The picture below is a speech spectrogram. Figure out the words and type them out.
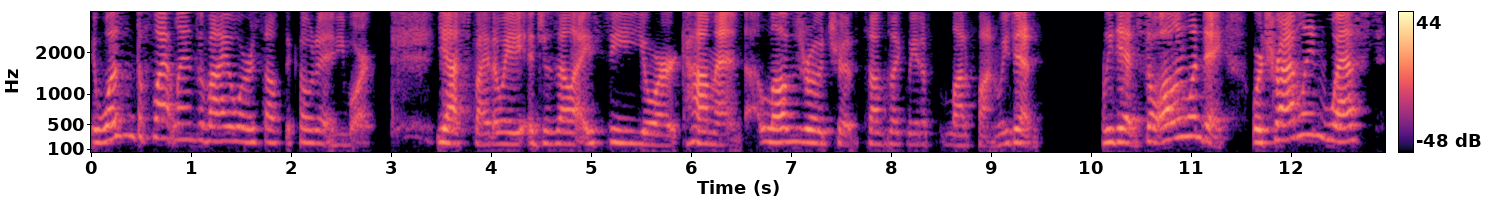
It wasn't the flatlands of Iowa or South Dakota anymore. Yes, by the way, Gisela, I see your comment. Loves road trips. Sounds like we had a lot of fun. We did. We did. So all in one day, we're traveling west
